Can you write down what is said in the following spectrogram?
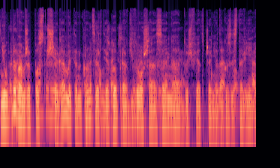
Nie ukrywam, że postrzegamy ten koncert jako prawdziwą szansę na doświadczenie tego zestawienia.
